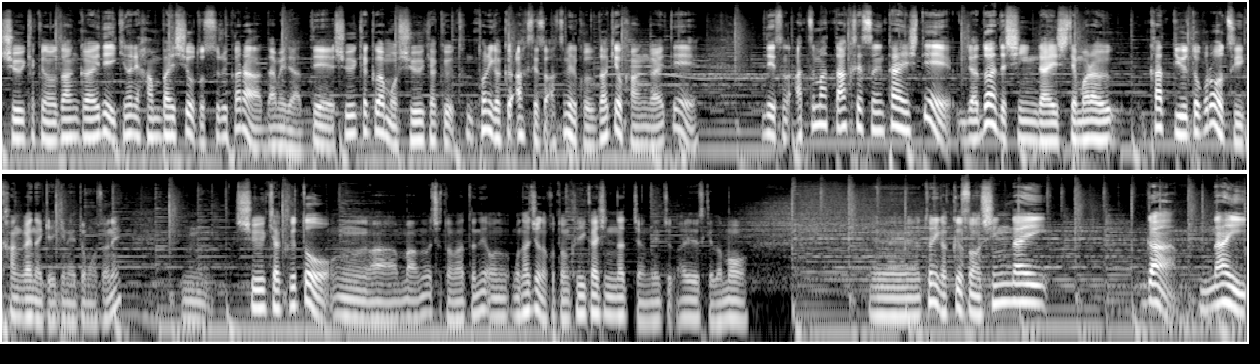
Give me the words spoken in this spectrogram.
集客の段階でいきなり販売しようとするからダメであって、集客はもう集客と、とにかくアクセスを集めることだけを考えて、で、その集まったアクセスに対して、じゃあどうやって信頼してもらうかっていうところを次考えなきゃいけないと思うんですよね。うん、集客と、うん、あまあ、ちょっとまたね、同じようなことの繰り返しになっちゃうんで、ちょっとあれですけども、えー、とにかくその信頼がない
